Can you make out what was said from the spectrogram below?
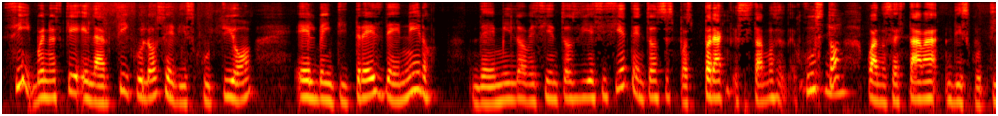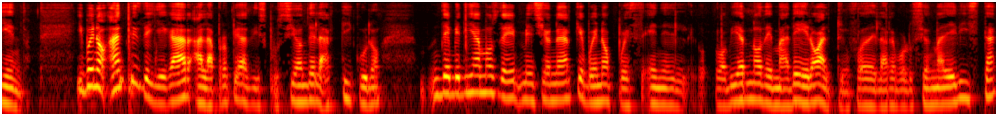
Sí, bueno, es que el artículo se discutió el 23 de enero de 1917, entonces pues estamos justo cuando se estaba discutiendo. Y bueno, antes de llegar a la propia discusión del artículo, deberíamos de mencionar que bueno, pues en el gobierno de Madero, al triunfo de la Revolución Maderista,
